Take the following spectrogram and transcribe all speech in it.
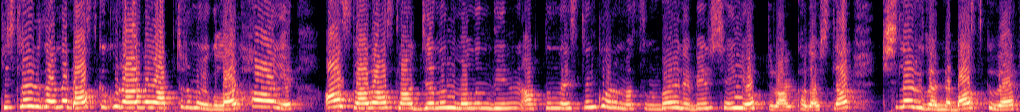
Kişiler üzerine baskı kurar ve yaptırım uygular. Hayır, asla ve asla canın, malın, dinin, aklın, neslin korunmasının böyle bir şeyi yoktur arkadaşlar. Kişiler üzerine baskı ve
